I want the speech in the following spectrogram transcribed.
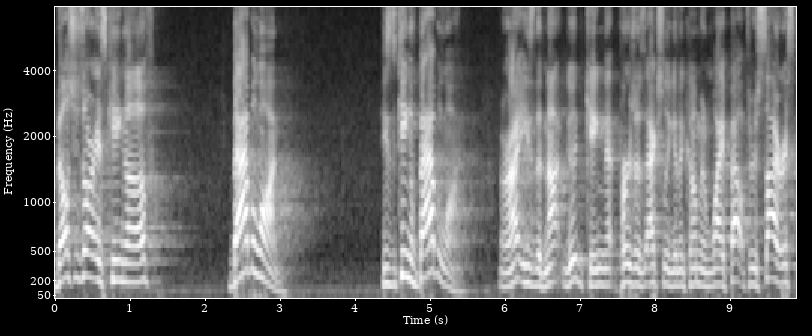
Belshazzar is king of Babylon. He's the king of Babylon. All right, he's the not good king that Persia is actually going to come and wipe out through Cyrus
